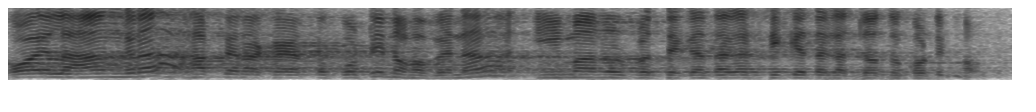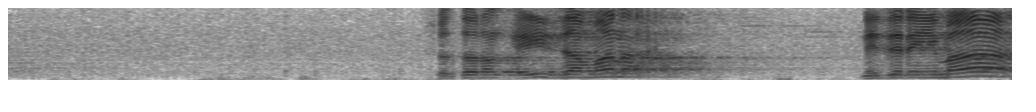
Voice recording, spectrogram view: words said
কয়লা আংরা হাতে রাখা এত কঠিন হবে না। ইমানের উপর থেকে থাকা, টিকে থাকা যত কঠিন হবে। সুতরাং এই জামানায় নিজের ইমান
